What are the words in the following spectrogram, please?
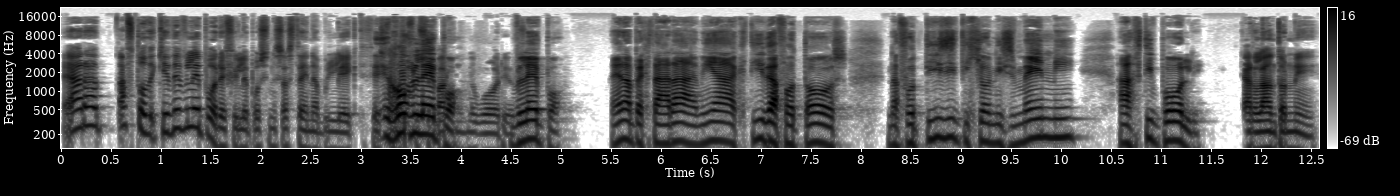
Ε, άρα αυτό δε- και δεν βλέπω ρε φίλε πως είναι sustainable η έκτη θέση. Εγώ όπως βλέπω. υπάρχουν οι Warriors. Βλέπω ένα παιχταρά, μια ακτίδα φωτός να φωτίζει τη χιονισμένη αυτή πόλη. Καρλά Αντωνί.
